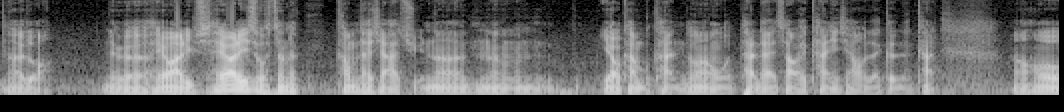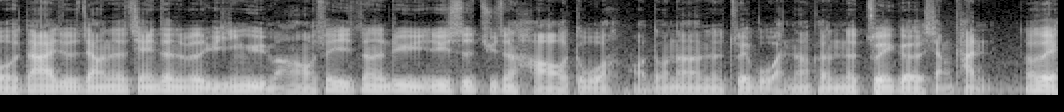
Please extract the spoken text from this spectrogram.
那什么？那个黑化律师，黑化律师我真的看不太下去。那那、要看不看？通常我太太稍微看一下，我再跟着看。然后大概就是这样。那前一阵子不是语音语嘛，哦，所以真的律律师剧真好多啊，好多，那那追不完。那可能那追个想看，那所以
